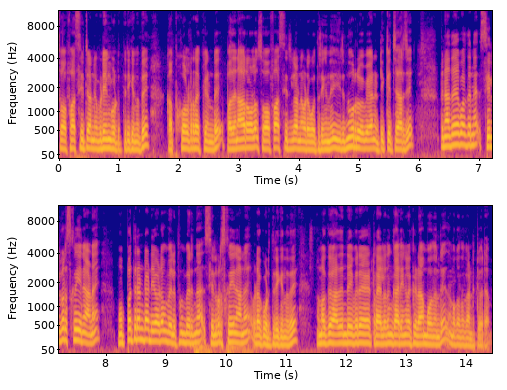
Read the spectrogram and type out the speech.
സോഫ സീറ്റാണ് ഇവിടെയും കൊടുത്തിരിക്കുന്നത്. കപ്പ് ഹോൾഡറൊക്കെ ഉണ്ട്. പതിനാറോളം സോഫ സീറ്റിലാണ് ഇവിടെ കൊടുത്തിരിക്കുന്നത്. ഇരുന്നൂറ് രൂപയാണ് ടിക്കറ്റ് ചാർജ് പിന്നെ അതേപോലെ തന്നെ സിൽവർ സ്ക്രീനാണ് മുപ്പത്തിരണ്ട് അടിയോളം വലുപ്പം വരുന്ന സിൽവർ സ്ക്രീനാണ് ഇവിടെ കൊടുത്തിരിക്കുന്നത്. നമുക്ക് അതിന്റെ ഇവരെ ട്രെയിലറും കാര്യങ്ങളൊക്കെ ഇടാൻ പോകുന്നുണ്ട്. നമുക്കൊന്ന് കണ്ടിട്ട് വരാം.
